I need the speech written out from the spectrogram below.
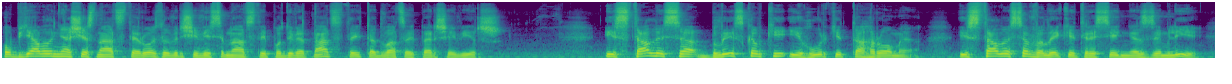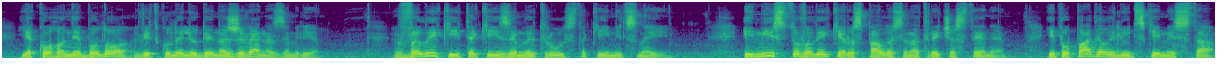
Об'явлення 16 розділ вірші 18 по 19 та 21 вірш. І сталися блискавки, і гуркіт та громи, і сталося велике трясіння землі, якого не було, відколи людина живе на землі. Великий такий землетрус, такий міцний. І місто велике розпалося на три частини, і попадали людські міста,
